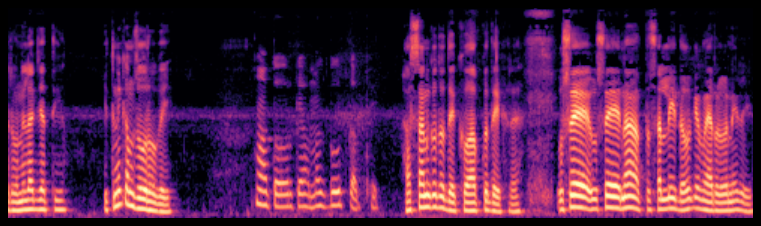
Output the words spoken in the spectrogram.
रोने लग जाती हो। इतनी कमज़ोर हो गई। हाँ तो और क्या मज़बूत कब थे? हसन को तो देखो आपको देख रहा है। उसे उसे ना तसल्ली दो कि मैं रो नहीं रही।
